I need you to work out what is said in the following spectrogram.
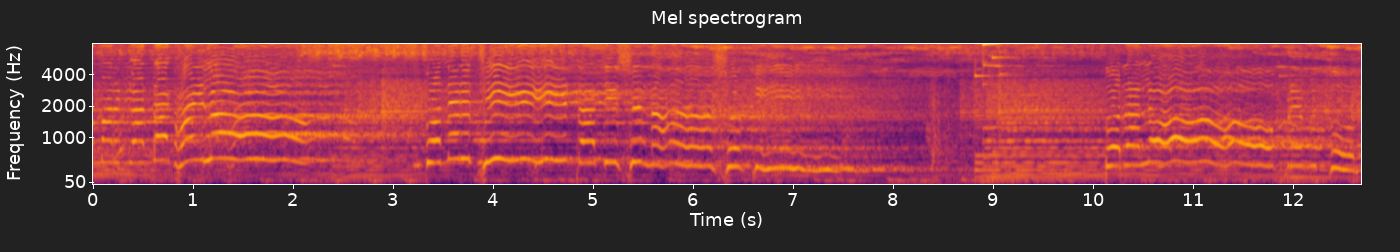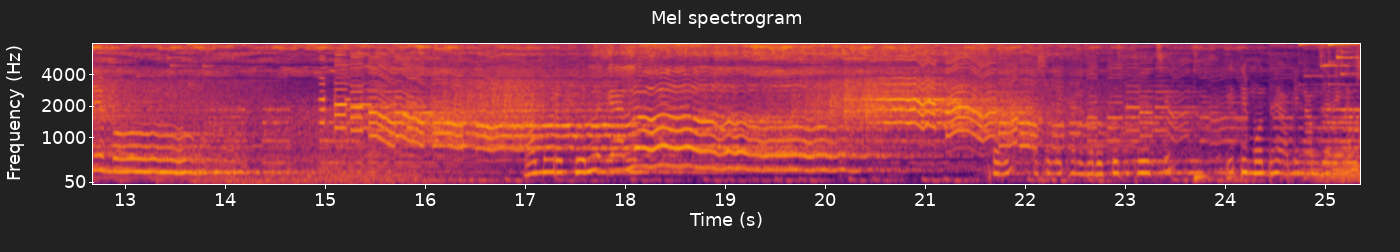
আমার কাটা খাইল বনের ছিটা দিস না সখী। তোরালো প্রেম করে আমার কুল গেল। আসলে এখানে যারা উপস্থিত হয়েছে, ইতিমধ্যে আমি নাম জানি না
